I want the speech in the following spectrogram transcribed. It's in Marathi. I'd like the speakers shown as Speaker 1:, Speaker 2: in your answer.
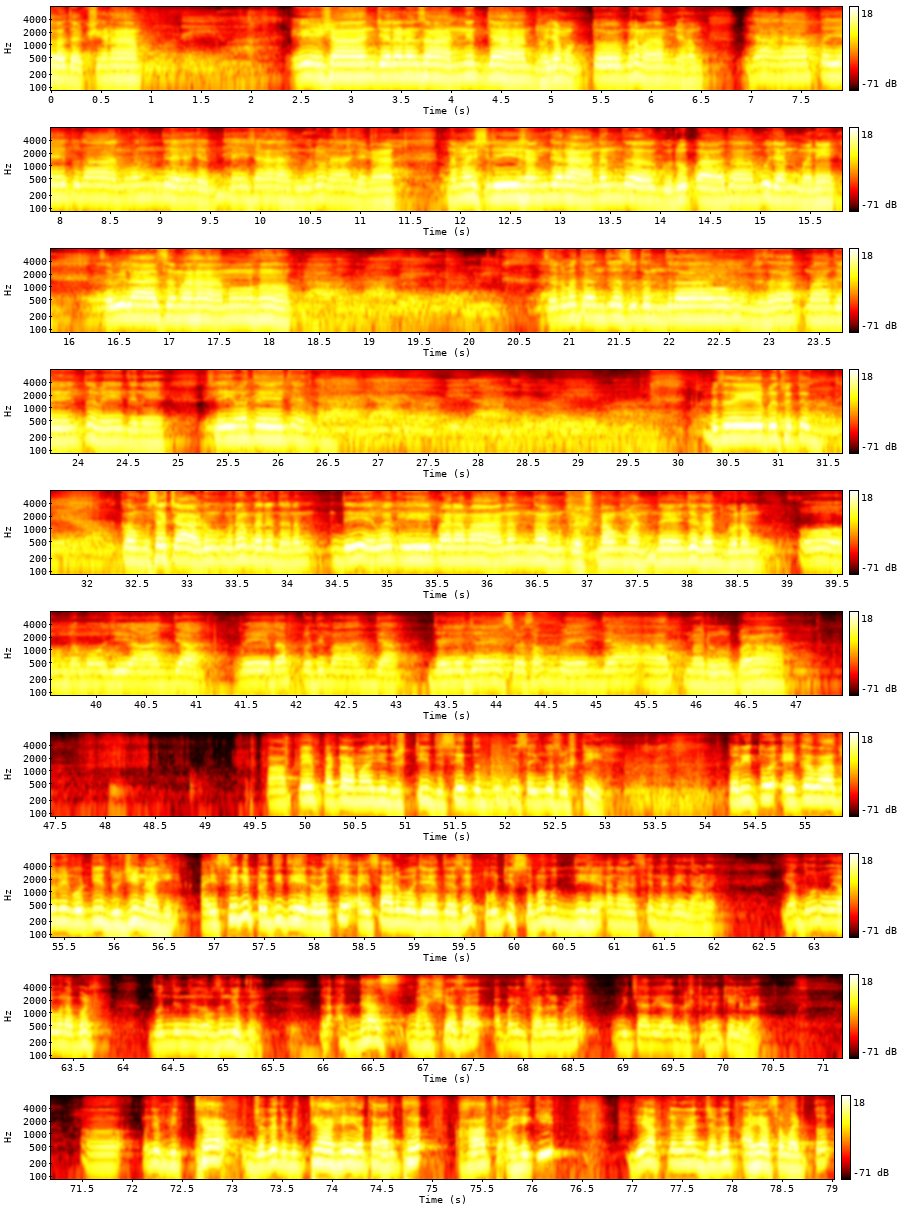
Speaker 1: दक्षिणा। ईशाञ्चरणसान्निध्याध्वजमुक्तो भ्रमाम्यहं ज्ञानाप्तये तु तान् वन्दे यद्देशान् गुरुनायकान्। नमः श्रीशङ्करानन्द गुरुपादाम्बुजन्मने। सविलासमहामोह। सर्वतन्त्रसुतन्त्रां। रसात्मादयितवेदिने श्रीमते च विजयप्रसुत कंसचाणूरमर्दनं देवकी परमानन्दं कृष्णं वन्दे जगद्गुरुम् ॐ नमो जी आद्या वेदप्रतिपाद्या जय जय स्वसंवेद्या आत्मरूपा। पापे पटा माझी दृष्टी दिसे तद्दुची सैंग सृष्टी परी तो एक वाचुनी गोटी दुजी नाही। ऐसेनी प्रतीती हे गवसे ऐसा अनुभव जयते असे तुझी समबुद्धी हे अनारसे नव्हे जाणे या दोन वयावर आपण दोन तीन दिवस समजून घेतोय तर अध्यास भाष्य असा आपण एक साधारणपणे विचार या दृष्टीने केलेला आहे म्हणजे मिथ्या जगत मिथ्या आहे याचा अर्थ हाच आहे की जे आपल्याला जगत आहे असं वाटतं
